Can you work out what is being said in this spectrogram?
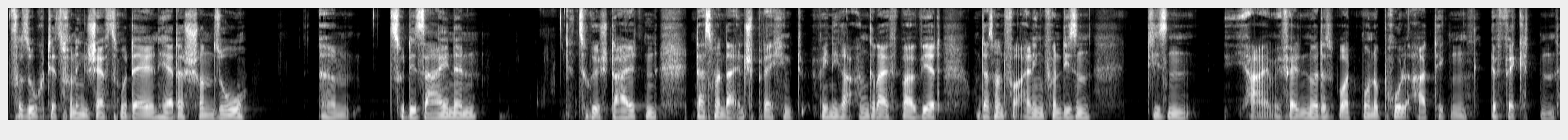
versucht, jetzt von den Geschäftsmodellen her das schon so ähm, zu designen, zu gestalten, dass man da entsprechend weniger angreifbar wird und dass man vor allen Dingen von diesen, diesen, ja, mir fällt nur das Wort monopolartigen Effekten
